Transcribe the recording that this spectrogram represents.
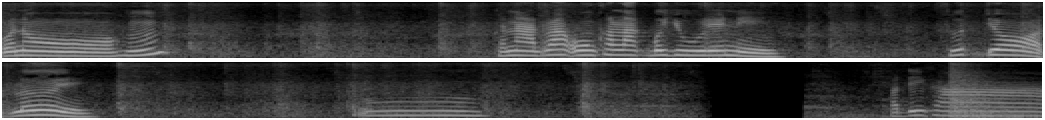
บ่นอหึขนาดว่าองค์ขลักบอยู่ได้นี่ สุดยอดเลยสวัสดีค่ะ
